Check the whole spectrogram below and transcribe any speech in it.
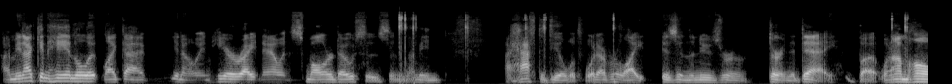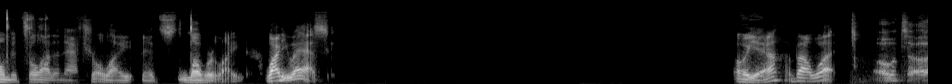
I mean, I can handle it like I, you know, in here right now in smaller doses, and I mean, I have to deal with whatever light is in the newsroom during the day. But when I'm home, it's a lot of natural light and it's lower light. Why do you ask? Oh yeah, about what? Oh, it's a,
